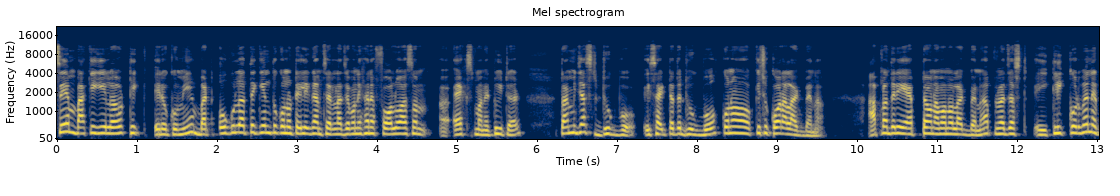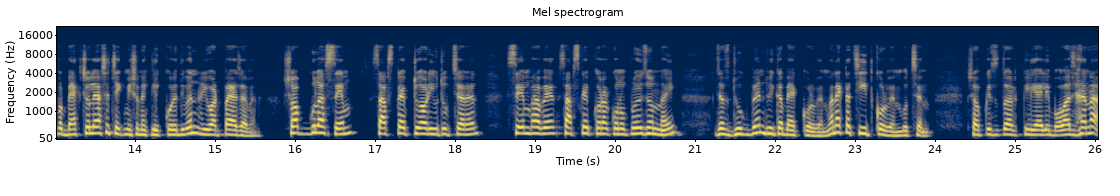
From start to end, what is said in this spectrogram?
সেম বাকিগুলো ঠিক এরকমই। বাট ওগুলাতে কিন্তু কোনো টেলিগ্রাম চ্যানেল না। যেমন এখানে ফলো আসন এক্স মানে টুইটার তো আমি জাস্ট ঢুকবো, এই সাইটটাতে ঢুকবো। কোনো কিছু করা লাগবে না। আপনাদের এই অ্যাপটাও নামানো লাগবে না। আপনারা জাস্ট এই ক্লিক করবেন, এরপর ব্যাক চলে আসে চেক মিশনে ক্লিক করে দিবেন রিওয়ার্ড পাওয়া যাবেন সবগুলা same subscribe to our YouTube channel সেমভাবে সাবস্ক্রাইব করার কোনো প্রয়োজন নাই। জাস্ট ঢুকবেন, ঢুইকা ব্যাক করবেন। মানে একটা চিট করবেন, বুঝছেন? সব কিছু তো আর ক্লিয়ারলি বলা যায় না।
